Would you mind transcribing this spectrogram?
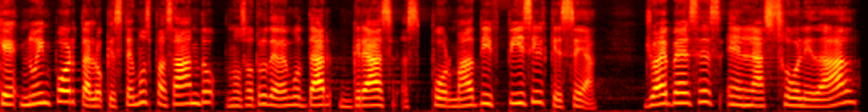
Que no importa lo que estemos pasando, nosotros debemos dar gracias, por más difícil que sea. Yo hay veces en la soledad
